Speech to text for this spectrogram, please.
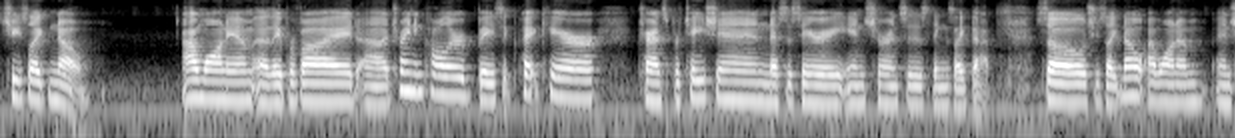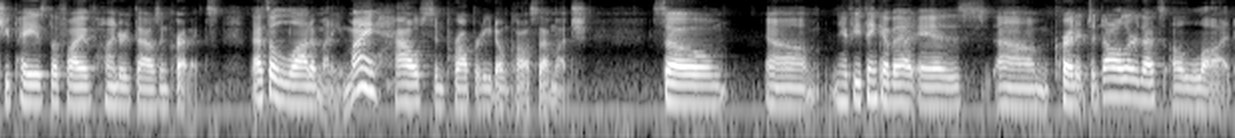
she's like, no, I want him. Uh, they provide uh, training collar, basic pet care, transportation, necessary insurances, things like that. So she's like, no, I want him. And she pays the 500,000 credits. That's a lot of money. My house and property don't cost that much. So um, if you think of it as um, credit to dollar, that's a lot.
